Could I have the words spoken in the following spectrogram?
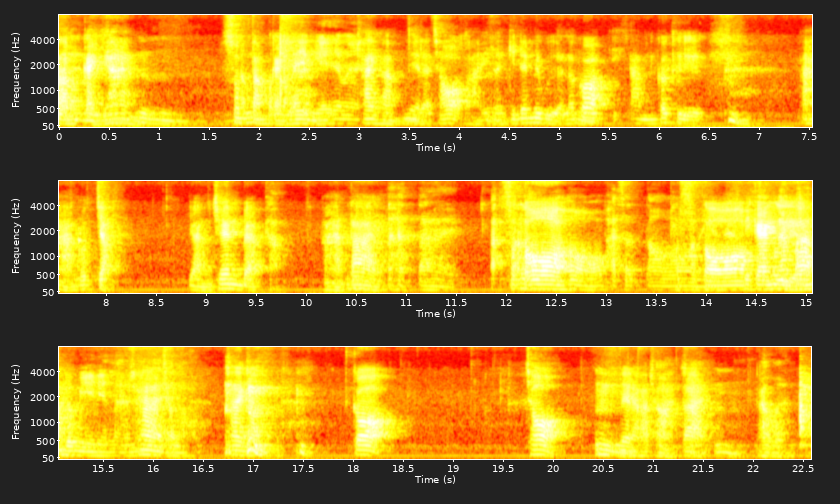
ตำไก่ย่างอืมส้มตำไก่อะไรย่าองย่างเงี้ยใช่ไหมใช่ครับนี่แหละชอบอาหารอีสานกินได้ไม่เบื่อ แล้วก็อีกอันก็คือ อาหารรสจัด อย่างเช่นแบบครับอาหารใต้อาหารใต้สตออ๋อผัดสตอผัดสตอมีแกงเหลืองน้าบ้านก็มีเนี่ยร้านใช่ฉลองใช่ครับ ก็ชอบอืมเนี่ยนะครับชอบอาหารใต้อืมครับอาหารใต้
